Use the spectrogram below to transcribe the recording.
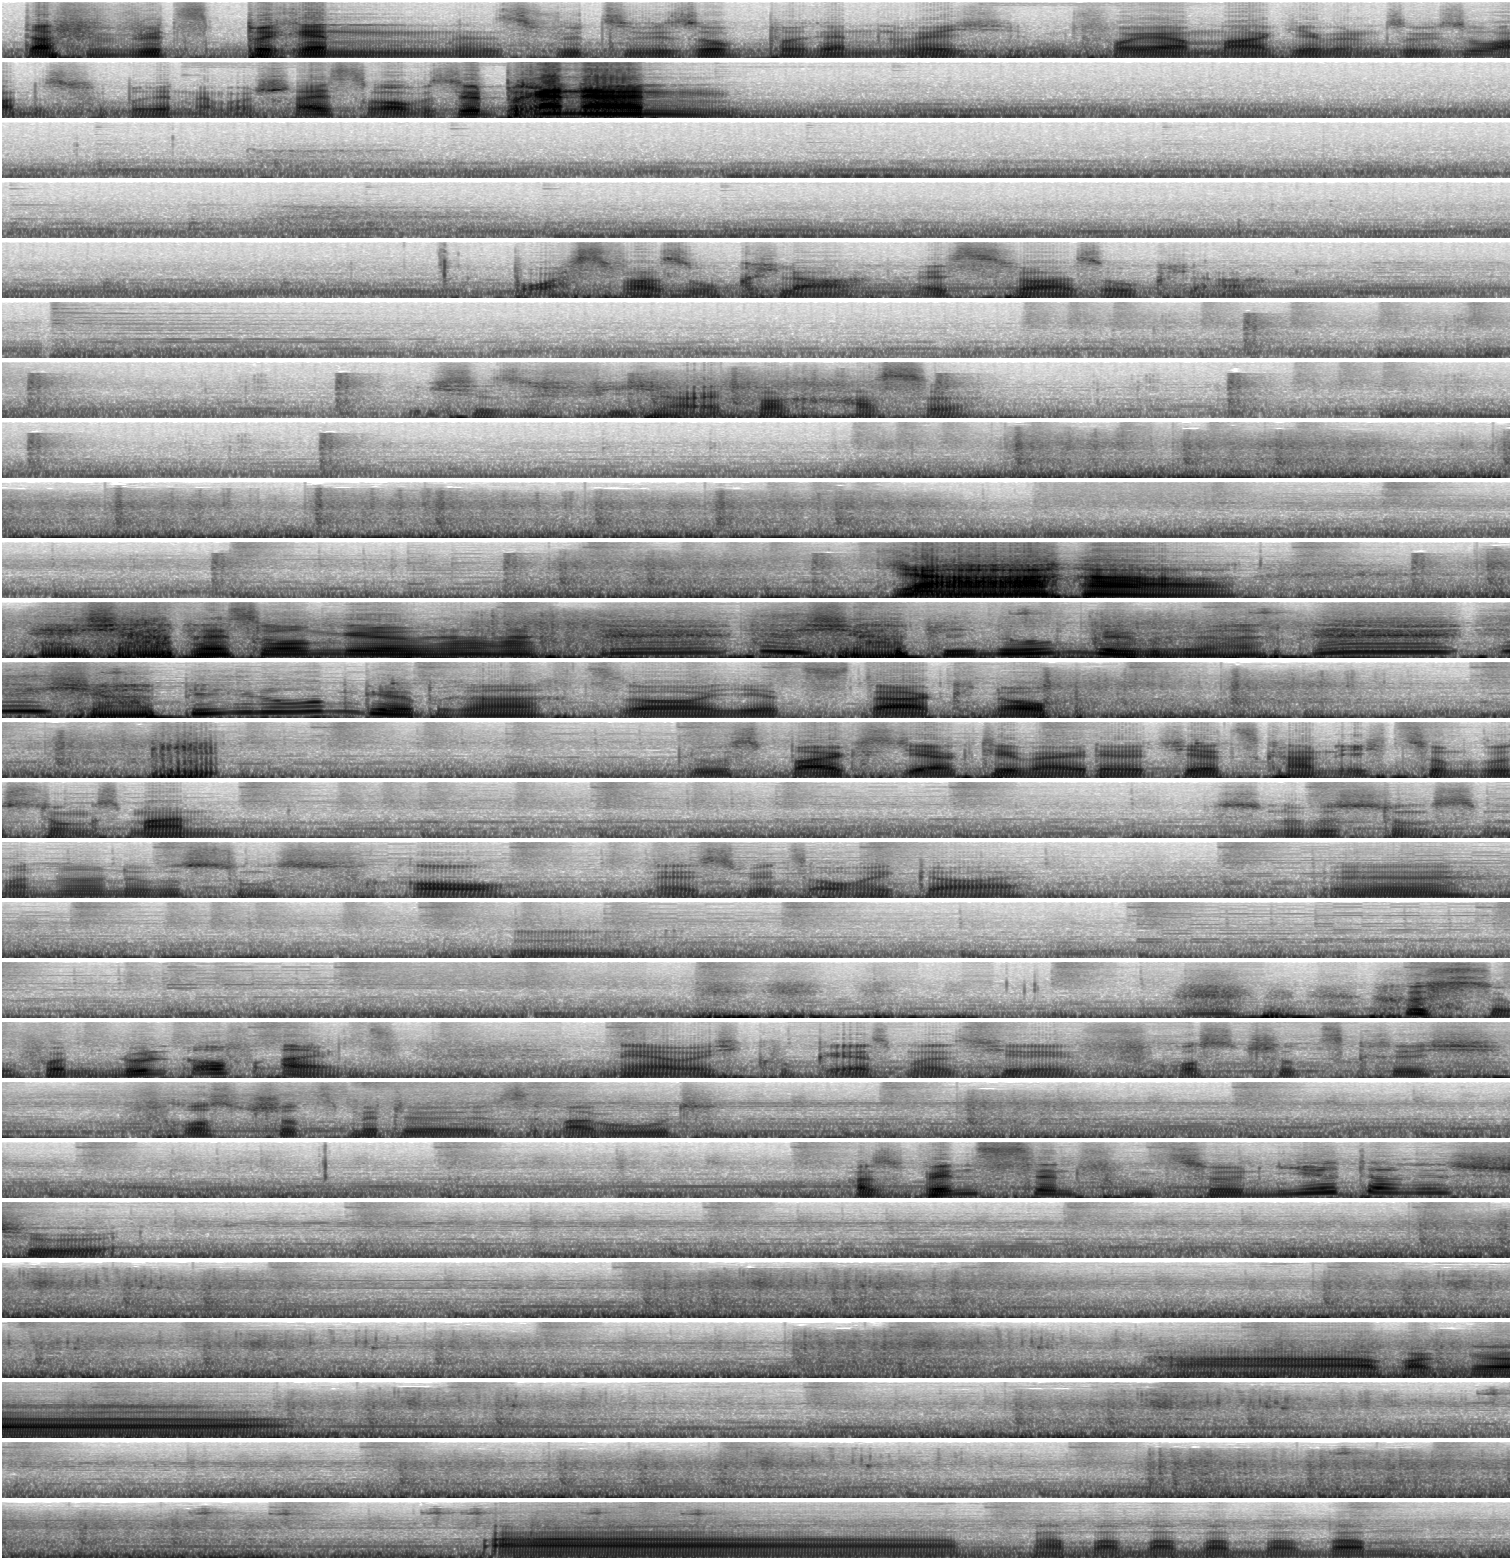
Dafür wird's brennen. Es wird sowieso brennen, weil ich ein Feuermagier bin und sowieso alles verbrennen. Aber scheiß drauf, es wird brennen! Es war so klar. Es war so klar. Ich diese Viecher einfach hasse. Ja! Ich habe es umgebracht. Ich habe ihn umgebracht. Ich habe ihn umgebracht. So, jetzt da Knopf. Blue Spikes deactivated. Jetzt kann ich zum Rüstungsmann. Ist ein Rüstungsmann oder eine Rüstungsfrau? Ne, ist mir jetzt auch egal. Äh. Hm. Rüstung von 0 auf 1. Ne, aber ich gucke erstmal, dass ich hier den Frostschutz kriege. Frostschutzmittel ist immer gut. Also wenn es denn funktioniert, dann ist schön. Ah, Wanga! Bam, bam, bam, bam, bam, bam.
